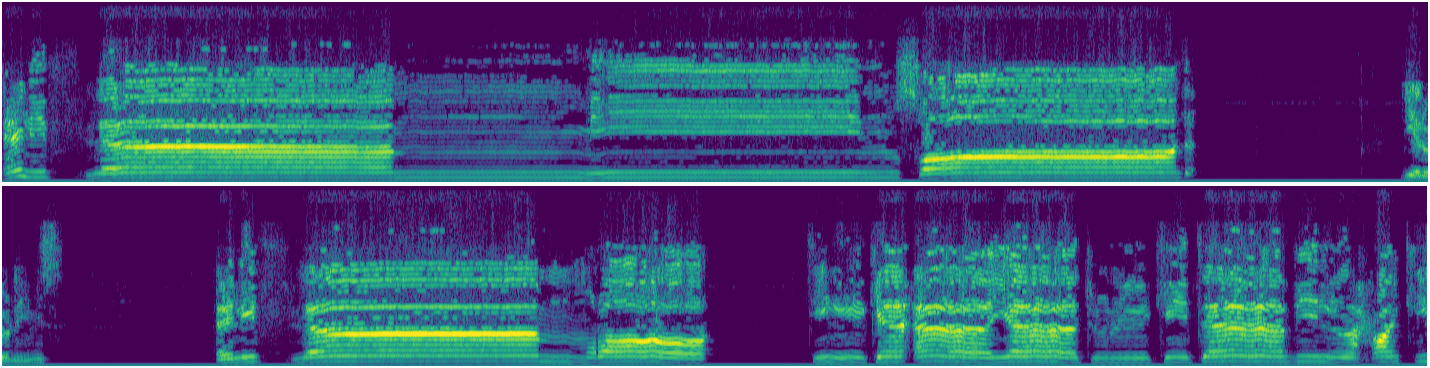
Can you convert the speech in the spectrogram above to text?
Elif Lam Mim Sad. Diğer örneğimiz Elif Lam Ra تلك آيات الكتاب الحكيم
